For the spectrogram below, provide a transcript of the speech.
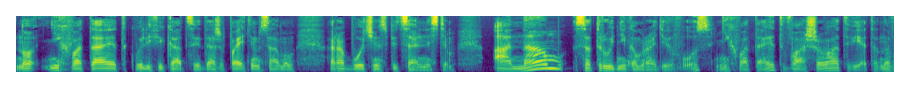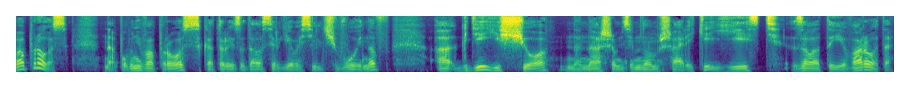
но не хватает квалификации даже по этим самым рабочим специальностям. А нам, сотрудникам Радиовоз, не хватает вашего ответа на вопрос. Напомню вопрос, который задал Сергей Васильевич Войнов. А где еще на нашем земном шарике есть золотые ворота?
